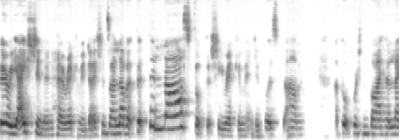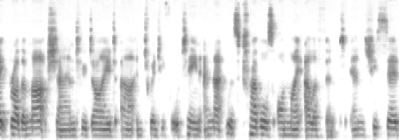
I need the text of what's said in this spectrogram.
variation in her recommendations. I love it. But the last book that she recommended was um, a book written by her late brother Mark Shand, who died uh, in 2014, and that was Travels on My Elephant. And she said,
